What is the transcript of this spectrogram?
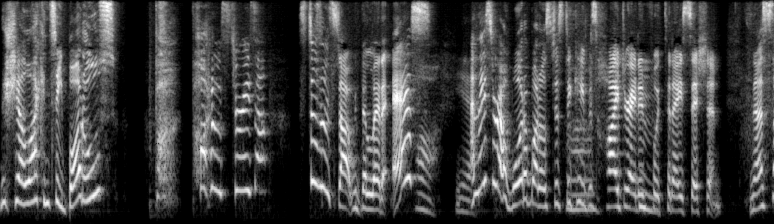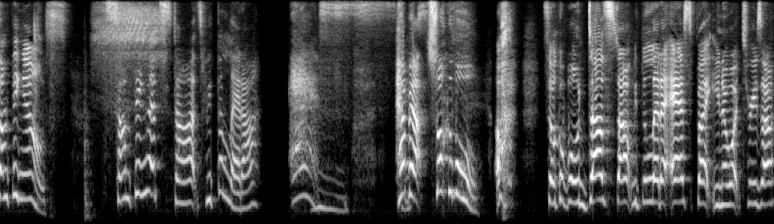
Michelle, I can see bottles. Bottles, Teresa. This doesn't start with the letter S. Oh, yeah. And these are our water bottles just to keep oh. us hydrated for hmm. today's session. Now, something else. Something that starts with the letter S. How about soccer ball? Oh, soccer ball does start with the letter S, but you know what, Teresa?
